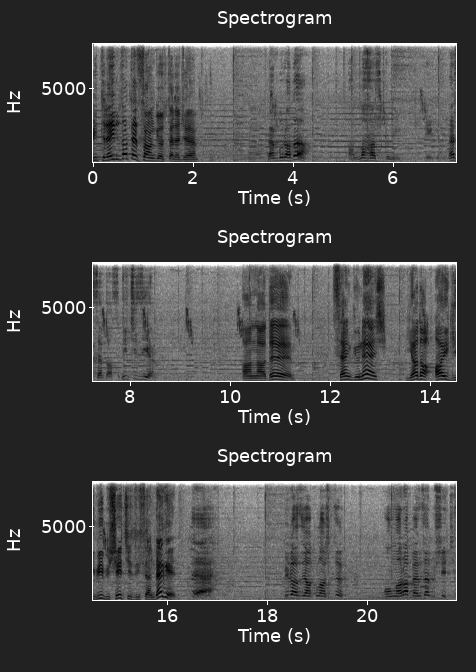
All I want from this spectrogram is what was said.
Bitireyim zaten sana göstereceğim. Ben burada Allah aşkını, peygamber sevdasını çiziyorum. Anladım. Sen güneş ya da ay gibi bir şey çiziysen değil. Biraz yaklaştı. Onlara benzer bir şey çiziyor.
